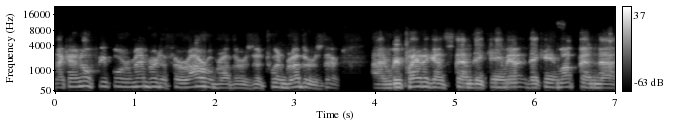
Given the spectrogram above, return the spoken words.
Like I know people remember the Ferraro brothers, the twin brothers. There, and we played against them. They came in, they came up, and uh,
